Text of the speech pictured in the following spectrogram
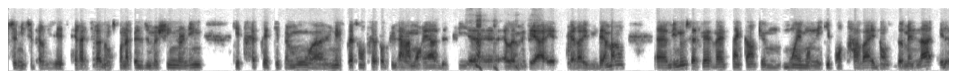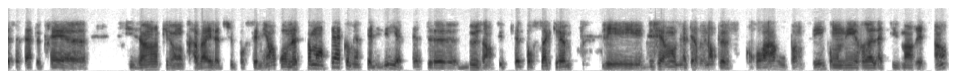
semi-supervisé, etc., Donc, ce qu'on appelle du machine learning, qui est très, très, qui est un mot, euh, une expression très populaire à Montréal depuis euh, etc., évidemment. Euh, mais nous, ça fait 25 ans que moi et mon équipe, on travaille dans ce domaine-là. Et là, ça fait à peu près euh, six ans qu'on travaille là-dessus pour Séméon. On a commencé à commercialiser il y a peut-être euh, deux ans. C'est peut-être pour ça que les différents intervenants peuvent croire ou penser qu'on est relativement récent,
